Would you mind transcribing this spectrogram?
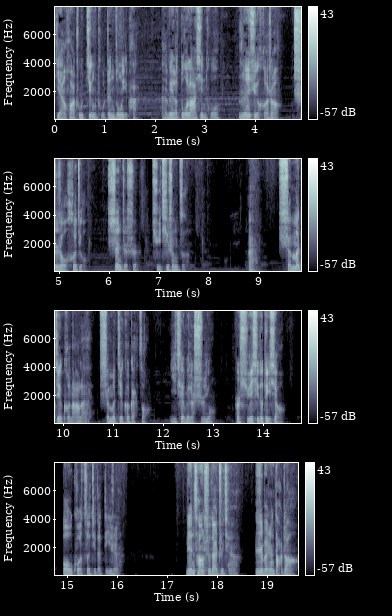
演化出净土真宗一派。哎，为了多拉信徒，允许和尚吃肉喝酒，甚至是娶妻生子。哎，什么皆可拿来，什么皆可改造，一切为了实用。而学习的对象，包括自己的敌人。镰仓时代之前，日本人打仗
